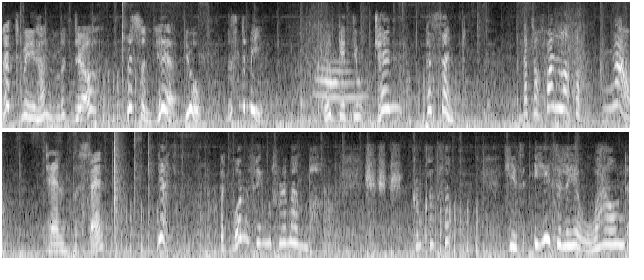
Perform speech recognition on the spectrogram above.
Let me handle it, dear. Listen, here, you. Listen to me. We'll give you 10%. And that's our final offer. Now. Ten percent? Yes. But one thing to remember. Shh, shh, shh. Come closer. He's easily wound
